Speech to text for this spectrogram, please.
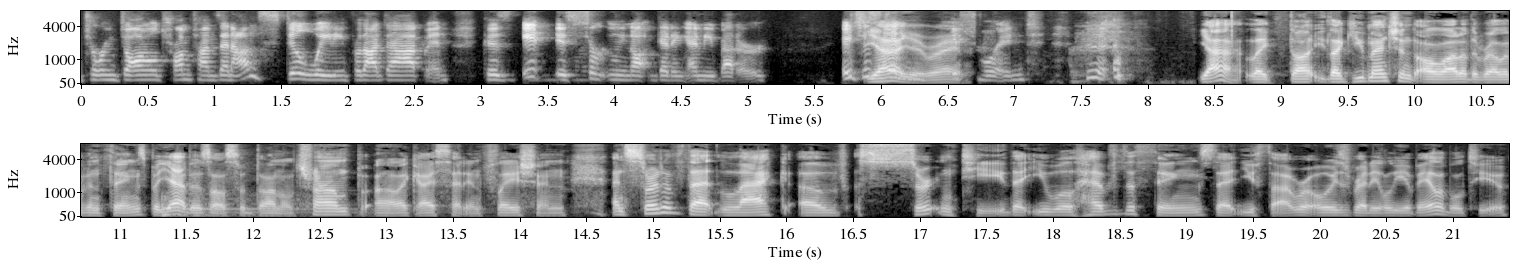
during Donald Trump times, and I'm still waiting for that to happen because it is certainly not getting any better. It's just yeah, you're right. different. yeah like like you mentioned a lot of the relevant things but yeah there's also donald trump uh, like i said inflation and sort of that lack of certainty that you will have the things that you thought were always readily available to you.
